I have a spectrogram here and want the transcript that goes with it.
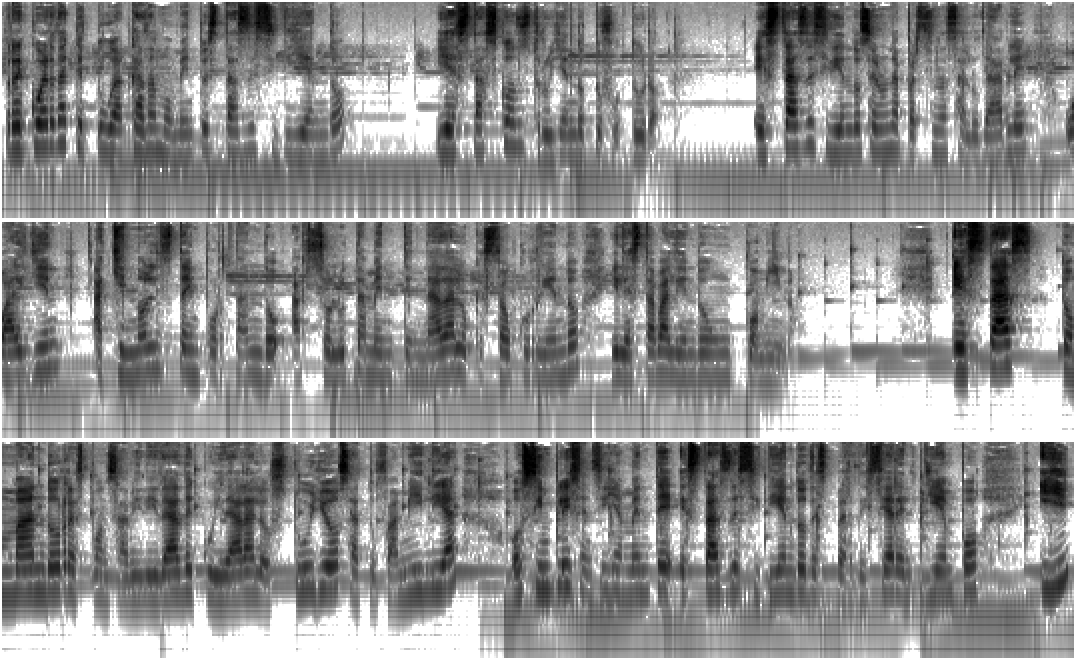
Recuerda que tú a cada momento estás decidiendo y estás construyendo tu futuro. Estás decidiendo ser una persona saludable o alguien a quien no le está importando absolutamente nada lo que está ocurriendo y le está valiendo un comino. Estás tomando responsabilidad de cuidar a los tuyos, a tu familia, o simple y sencillamente estás decidiendo desperdiciar el tiempo y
